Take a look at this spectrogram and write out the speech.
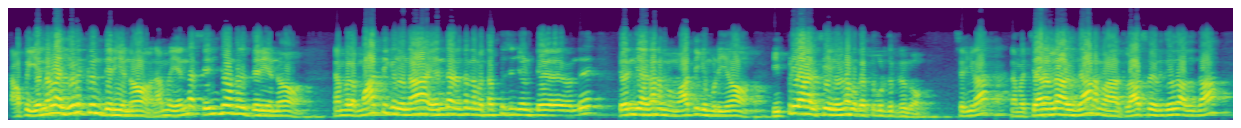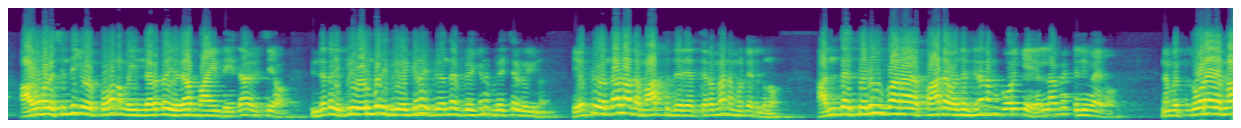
அப்ப என்னெல்லாம் இருக்குன்னு தெரியணும். நம்ம என்ன செஞ்சோன்றது தெரியணும். நம்மளை மாத்திக்கணும்னா எந்த இடத்துல நம்ம தப்பு செஞ்சோன்னு வந்து தெரிஞ்சாதான் நம்ம மாத்திக்க முடியும். இப்படியான விஷயங்கள் நம்ம கத்துக் கொடுத்துட்டு இருக்கோம். சரிங்களா? நம்ம சேனல்ல அதுதான் நம்ம கிளாஸ்ல எடுக்கிறது அதுதான். அவங்கள சிந்திக்க வைப்போம். நம்ம இந்த இடத்துல இதுதான் பாயிண்ட் இதுதான் விஷயம். இந்த இடத்துல இப்படி வரும்போது இப்படி வைக்கணும் இப்படி வந்தா இப்படி வைக்கணும் இப்படி வச்சா இப்படி வைக்கணும். எப்படி வந்தாலும் அந்த மாற்று தெரிய திறமை நம்மகிட்ட இருக்கணும் அந்த தெளிவுக்கான பாதை வந்துருச்சுன்னா நமக்கு ஓகே எல்லாமே தெளிவாயிரும். நம்ம தோராயமா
